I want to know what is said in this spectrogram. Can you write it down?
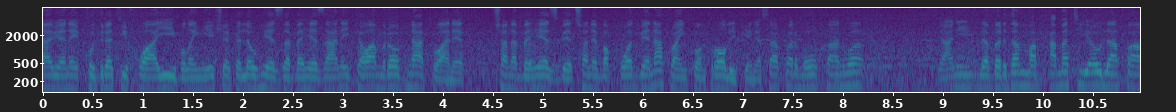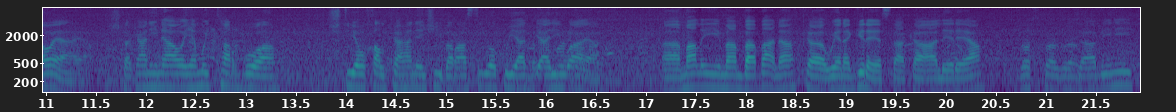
ناوێنەی قدرەتی خوایی بڵین یەکێکە لەو هێزە بەهێزانەی کەوا مرۆڤ ناتوانێت چەنە بەهێز بێت چەنە بە قوت بێ ناتوانین کۆنتترۆلی پێین ێسا فەرمە و خانوە ینی لە بەردەم مەرحەمەتی ئەو لافاوەیە شتەکانی ناوە هەمووی تەڕ بووە شتی ئەو خەڵکە هەنێکی بەڕاستی وەکو یادگاری وایە ماڵی ئیمان بابانە کە وێنەگرە ئێستا کە ئالێرەیە جابینیت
